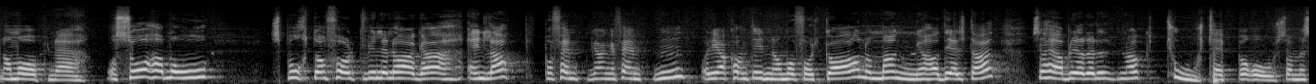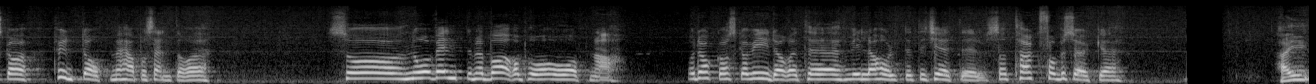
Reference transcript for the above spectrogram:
når vi åpner. Og så har vi òg spurt om folk ville lage en lapp på 15 ganger 15. Og de har kommet innom og fått garn, og mange har deltatt. Så her blir det nok to tepper òg som vi skal pynte opp med her på senteret. Så nå venter vi bare på å åpne. Og dere skal videre til Villa Holte til Kjetil. Så takk for besøket. Hei,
